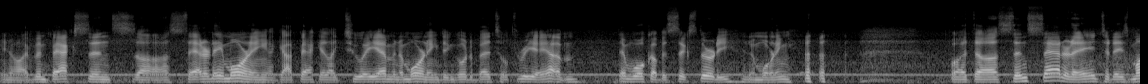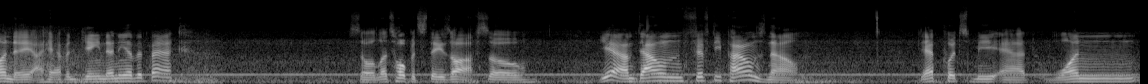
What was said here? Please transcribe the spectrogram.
you know, I've been back since uh, Saturday morning. I got back at like 2 a.m. in the morning, didn't go to bed till 3 a.m. Then woke up at 6.30 in the morning. but uh, since Saturday, today's Monday, I haven't gained any of it back. So let's hope it stays off. So yeah, I'm down 50 pounds now. That puts me at one,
